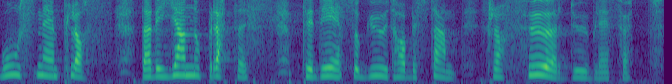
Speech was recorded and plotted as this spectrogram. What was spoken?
Gosen er en plass der det gjenopprettes til det som Gud har bestemt fra før du ble født.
